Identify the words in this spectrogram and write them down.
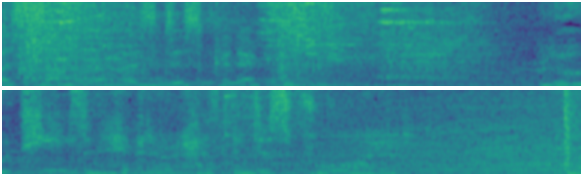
A summoner has disconnected. Blue Team's inhibitor has been destroyed.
